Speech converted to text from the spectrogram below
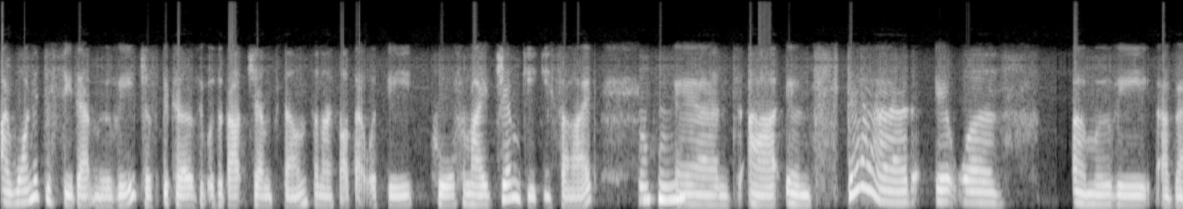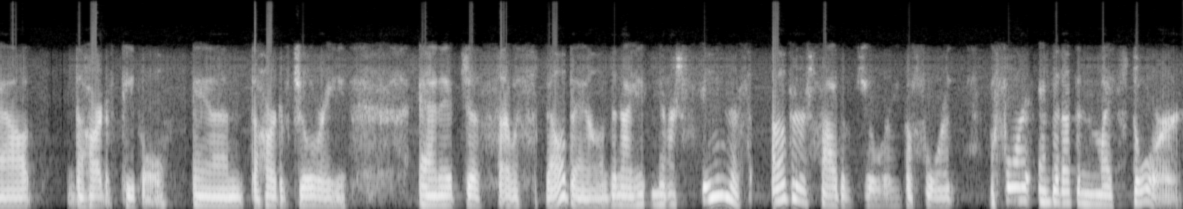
I wanted to see that movie just because it was about gemstones, and I thought that would be cool for my gem geeky side. Mm-hmm. And uh, instead, it was a movie about the heart of people and the heart of jewelry. And it just, I was spellbound, and I had never seen this other side of jewelry before. Before it ended up in my store,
